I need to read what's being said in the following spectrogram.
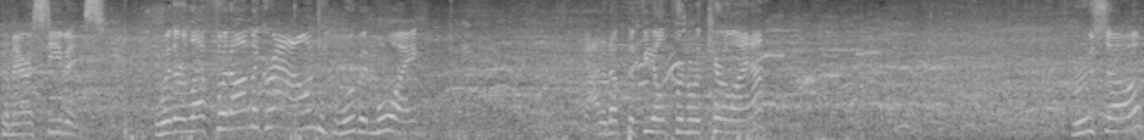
Gomera Stevens with her left foot on the ground. Wubben-Moy got it up the field for North Carolina. Russo.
